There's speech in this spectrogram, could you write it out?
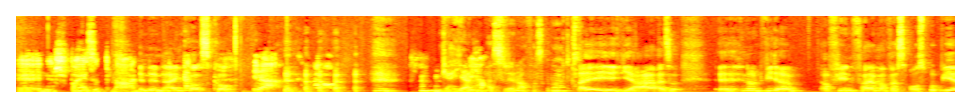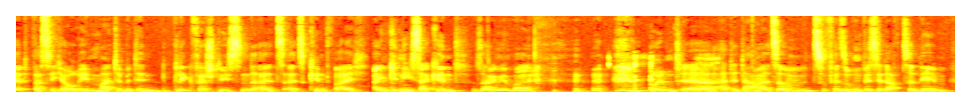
äh, in den Speiseplan. In den Einkaufskorb. ja, genau. ja, Jan, ja. hast du denn auch was gemacht? Äh, ja, also äh, hin und wieder auf jeden Fall mal was ausprobiert. Was ich auch eben meinte mit den Blick verschließen. Als, als Kind war ich ein Genießerkind, sagen wir mal. und äh, hatte damals, um zu versuchen, ein bisschen abzunehmen,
